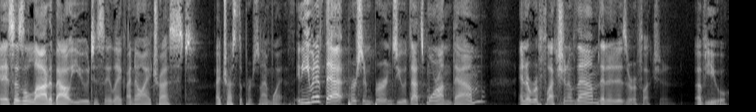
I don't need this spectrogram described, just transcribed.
and it says a lot about you to say like i know i trust i trust the person i'm with and even if that person burns you that's more on them and a reflection of them than it is a reflection of you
